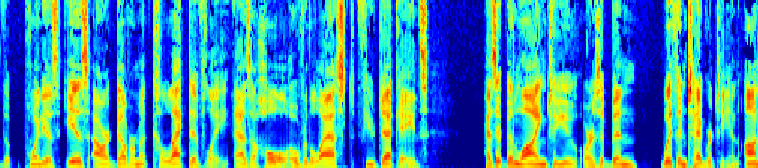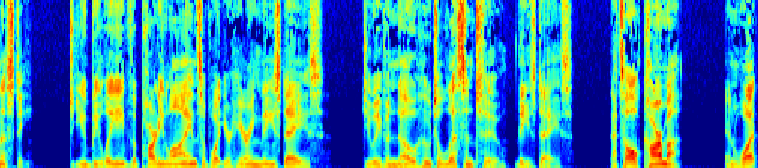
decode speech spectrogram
The point is, is our government collectively, as a whole, over the last few decades, has it been lying to you or has it been with integrity and honesty? Do you believe the party lines of what you're hearing these days? Do you even know who to listen to these days? That's all karma. And what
